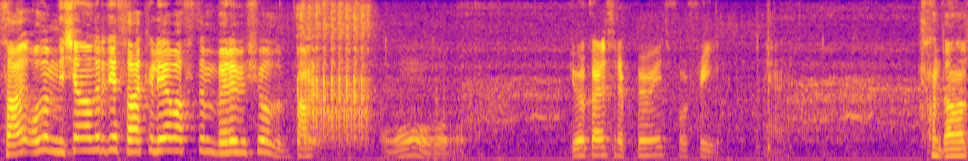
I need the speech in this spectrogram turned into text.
Sağ oğlum nişan alır diye sağ kliğe bastım böyle bir şey oldu. Pump... Oo. Your car is for free. Donald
